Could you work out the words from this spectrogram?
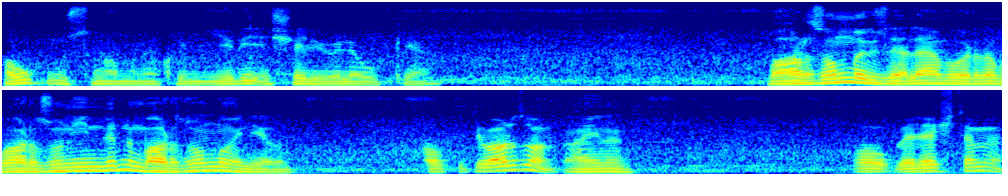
Tavuk musun amına koyayım? Yeri eşeliyor lavuk ya. Warzone da güzel ha bu arada. Warzone'u indirin Warzone'la oynayalım. Call of Duty Warzone. Aynen. O beleş değil mi?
